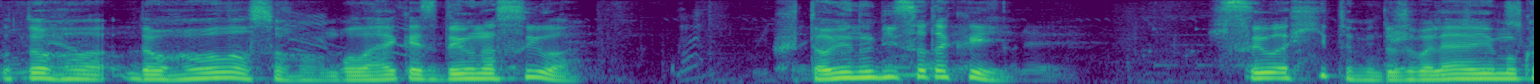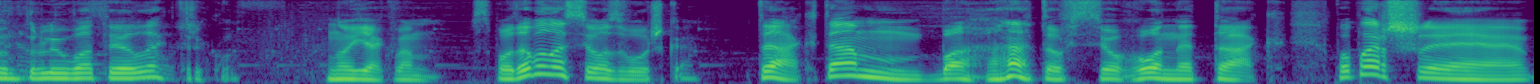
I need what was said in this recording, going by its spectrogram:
у того довговолосого була якась дивна сила. Хто він у біса такий? Сила Хітомі дозволяє йому контролювати електрику. Ну як вам сподобалася озвучка? Так, там багато всього не так. По-перше,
